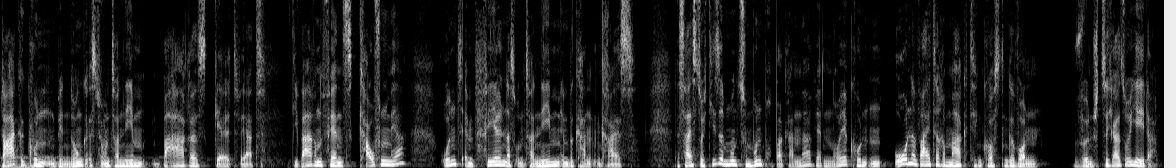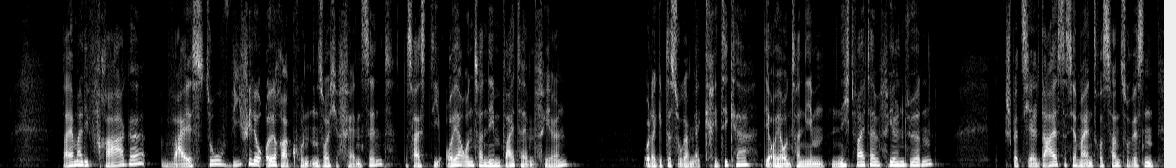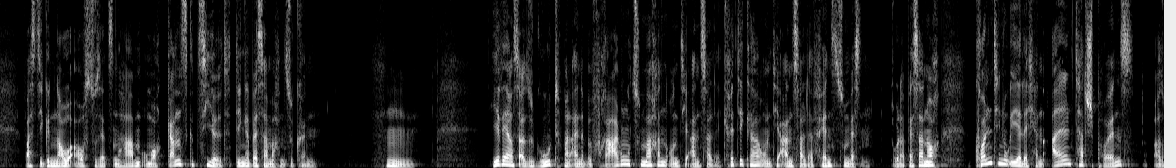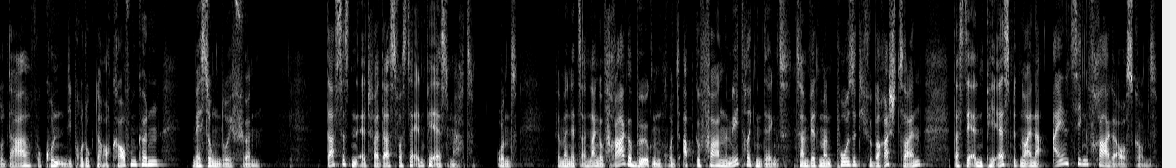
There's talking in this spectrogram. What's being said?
starke Kundenbindung ist für Unternehmen bares Geld wert. Die wahren Fans kaufen mehr und empfehlen das Unternehmen im Bekanntenkreis. Das heißt, durch diese Mund-zu-Mund-Propaganda werden neue Kunden ohne weitere Marketingkosten gewonnen. Wünscht sich also jeder. Daher mal die Frage, weißt du, wie viele eurer Kunden solche Fans sind? Das heißt, die euer Unternehmen weiterempfehlen? Oder gibt es sogar mehr Kritiker, die euer Unternehmen nicht weiterempfehlen würden? Speziell da ist es ja mal interessant zu wissen, was die genau auszusetzen haben, um auch ganz gezielt Dinge besser machen zu können. Hm. Hier wäre es also gut, mal eine Befragung zu machen und die Anzahl der Kritiker und die Anzahl der Fans zu messen. Oder besser noch, kontinuierlich an allen Touchpoints, also da, wo Kunden die Produkte auch kaufen können, Messungen durchführen. Das ist in etwa das, was der NPS macht. Und wenn man jetzt an lange Fragebögen und abgefahrene Metriken denkt, dann wird man positiv überrascht sein, dass der NPS mit nur einer einzigen Frage auskommt.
